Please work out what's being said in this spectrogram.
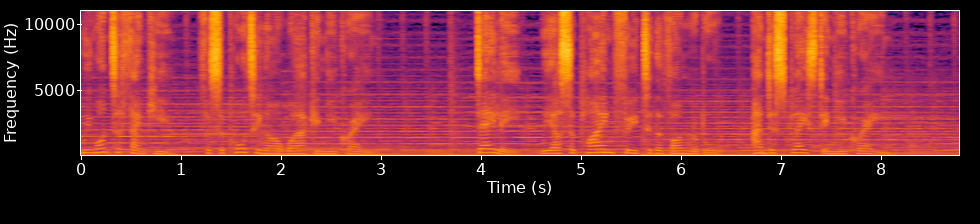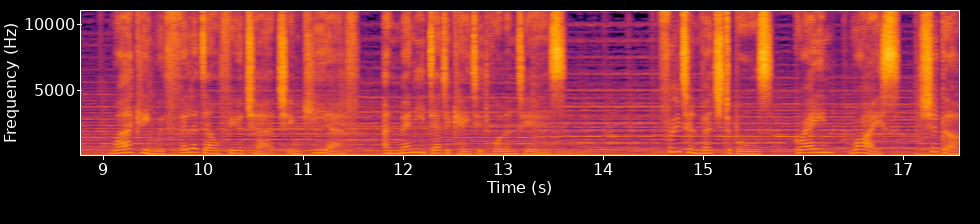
we want to thank you for supporting our work in Ukraine. Daily, we are supplying food to the vulnerable and displaced in Ukraine. Working with Philadelphia Church in Kiev and many dedicated volunteers fruit and vegetables, grain, rice, sugar,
